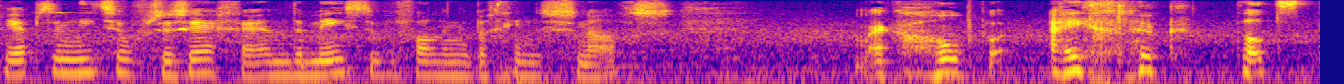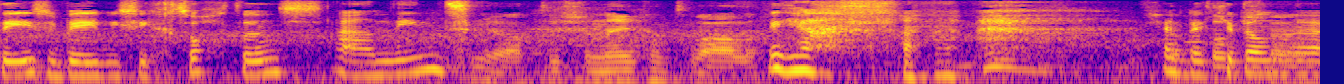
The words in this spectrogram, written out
je hebt er niets over te zeggen. En de meeste bevallingen beginnen s'nachts. Maar ik hoop eigenlijk dat deze baby zich ochtends aandient. Ja, tussen 9 en 12. Ja. en dat je dan, uh,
